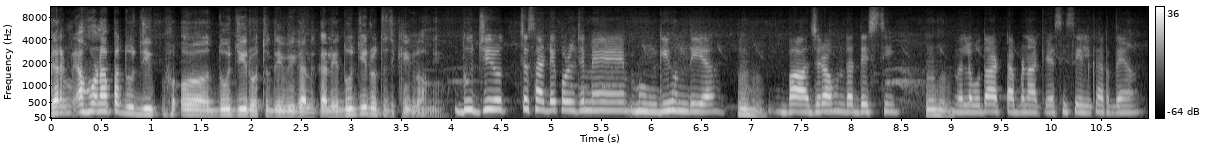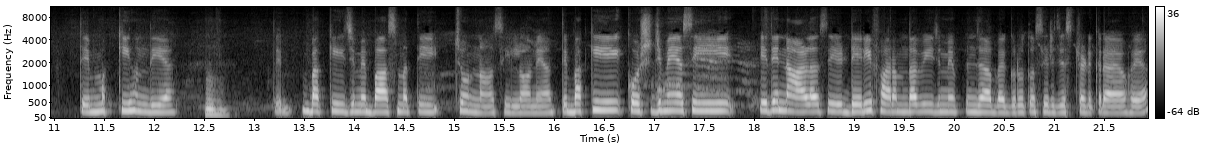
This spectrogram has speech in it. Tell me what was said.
ਗਰਮੀ ਹੁਣ ਆਪਾਂ ਦੂਜੀ ਦੂਜੀ ਰੁੱਤ ਦੀ ਵੀ ਗੱਲ ਕਰ ਲਈ ਦੂਜੀ ਰੁੱਤ 'ਚ ਕੀ ਲਾਉਂਦੇ ਹੋ? ਦੂਜੀ ਰੁੱਤ 'ਚ ਸਾਡੇ ਕੋਲ ਜਿਵੇਂ ਮੂੰਗੀ ਹੁੰਦੀ ਆ ਬਾਜਰਾ ਹੁੰਦਾ ਦੇਸੀ ਮਤਲਬ ਉਹਦਾ ਆਟਾ ਬਣਾ ਕੇ ਅਸੀਂ ਸੇਲ ਕਰਦੇ ਆ ਤੇ ਮੱਕੀ ਹੁੰਦੀ ਆ। ਤੇ ਬਾਕੀ ਜਿਵੇਂ ਬਾਸਮਤੀ ਝੋਨਾ ਅਸੀਂ ਲਾਉਂਦੇ ਆ ਤੇ ਬਾਕੀ ਕੁਝ ਜਿਵੇਂ ਅਸੀਂ ਇਹਦੇ ਨਾਲ ਅਸੀਂ ਡੇਰੀ ਫਾਰਮ ਦਾ ਵੀ ਜਿਵੇਂ ਪੰਜਾਬ ਐਗਰੋ ਤੋਂ ਅਸੀਂ ਰਜਿਸਟਰਡ ਕਰਾਇਆ ਹੋਇਆ।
